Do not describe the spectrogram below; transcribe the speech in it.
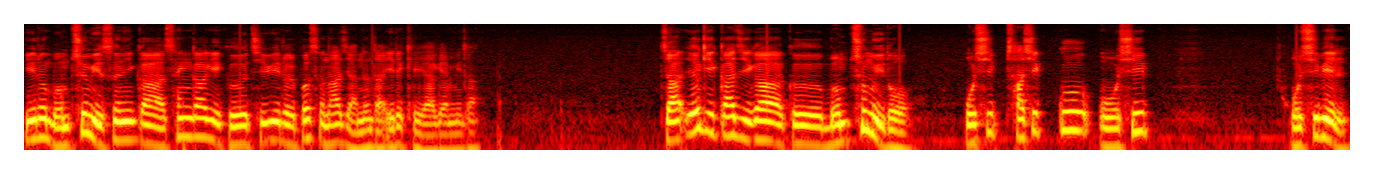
이런 멈춤이 있으니까 생각이 그 지위를 벗어나지 않는다 이렇게 이야기합니다. 자 여기까지가 그 멈춤의 도 50, 49, 50, 51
